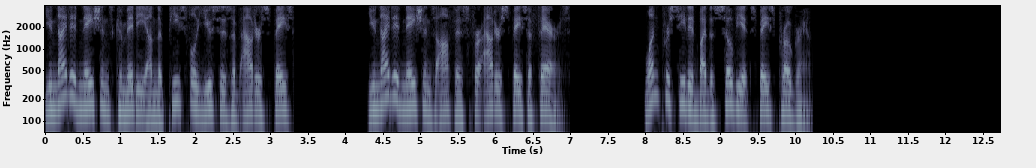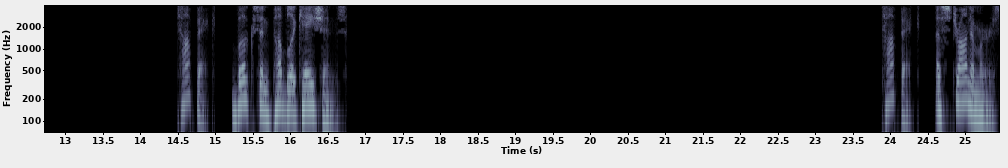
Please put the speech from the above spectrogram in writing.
United Nations Committee on the Peaceful Uses of Outer Space United Nations Office for Outer Space Affairs One preceded by the Soviet space program Topic: Books and publications. Topic: Astronomers.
